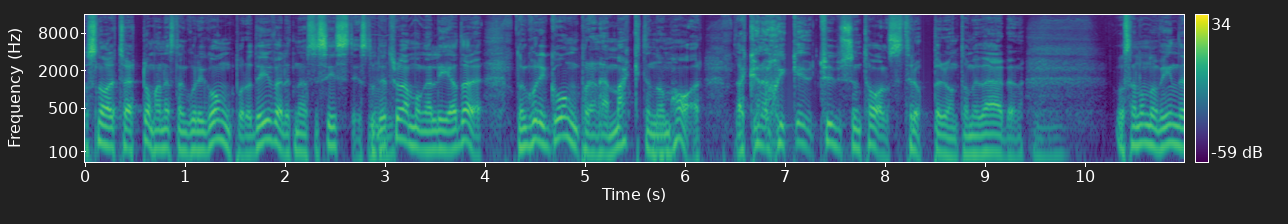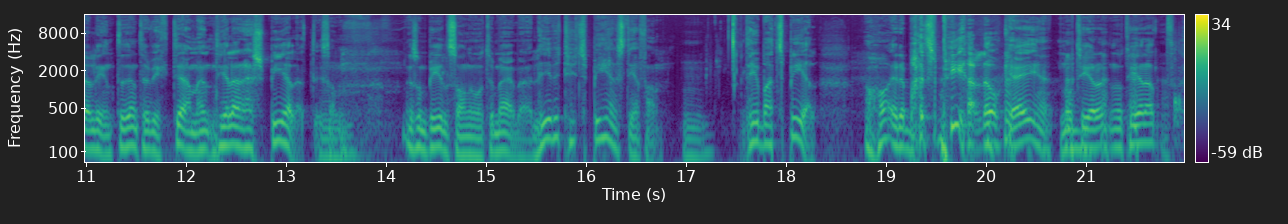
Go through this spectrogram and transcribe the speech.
Snarare tvärtom, han nästan går igång på det. Det är ju väldigt narcissistiskt. Mm. Och det tror jag många ledare, de går igång på den här makten de har. Att kunna skicka ut tusentals trupper runt om i världen. Mm. Och sen om de vinner eller inte, det är inte det viktiga. Men hela det här spelet. Liksom. Mm. Det är som Bill sa någon gång till mig, livet är ett spel Stefan. Mm. Det är ju bara ett spel. Jaha, är det bara ett spel? Okej, okay. Noter, noterat.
